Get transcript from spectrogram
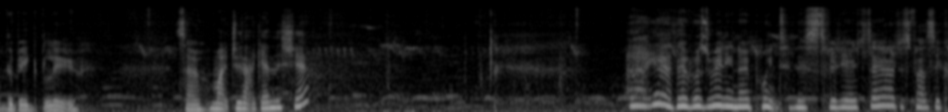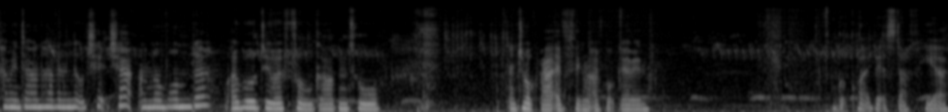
the big blue. So might do that again this year. Uh, yeah, there was really no point to this video today. I just fancy coming down having a little chit chat and a wander. I will do a full garden tour and talk about everything that I've got going. I've got quite a bit of stuff here.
